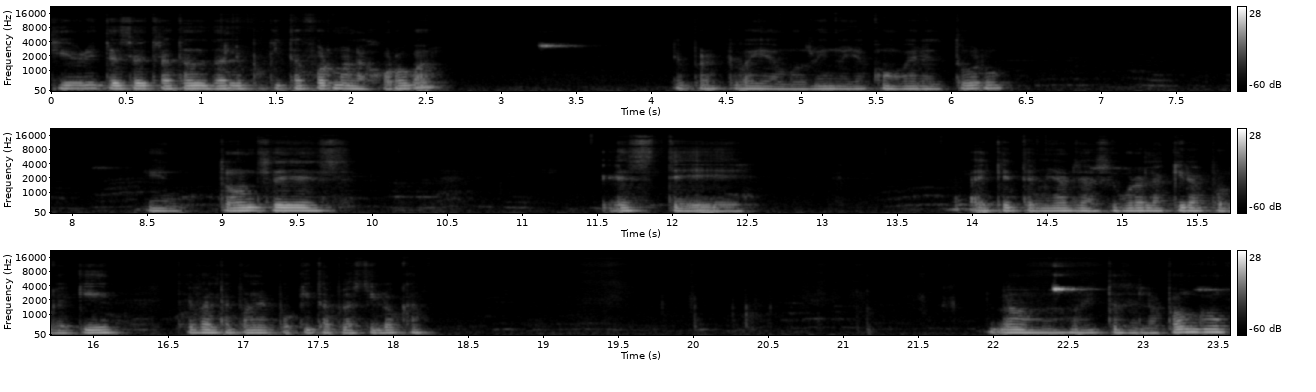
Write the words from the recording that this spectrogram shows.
Aquí ahorita estoy tratando de darle poquita forma a la joroba. Ya para que vayamos viendo ya cómo ver el toro. Entonces, este, hay que terminar de asegurar la kira porque aquí te falta poner poquita plastiloca. No, ahorita se la pongo.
